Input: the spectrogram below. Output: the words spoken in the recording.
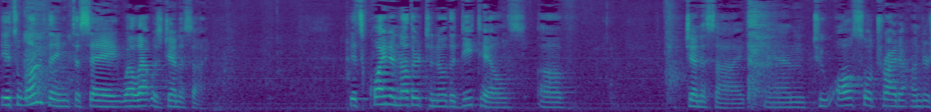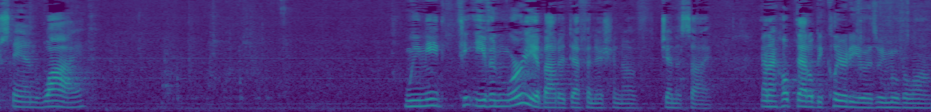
It's one thing to say, well, that was genocide. It's quite another to know the details of genocide and to also try to understand why we need to even worry about a definition of genocide. And I hope that'll be clear to you as we move along.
